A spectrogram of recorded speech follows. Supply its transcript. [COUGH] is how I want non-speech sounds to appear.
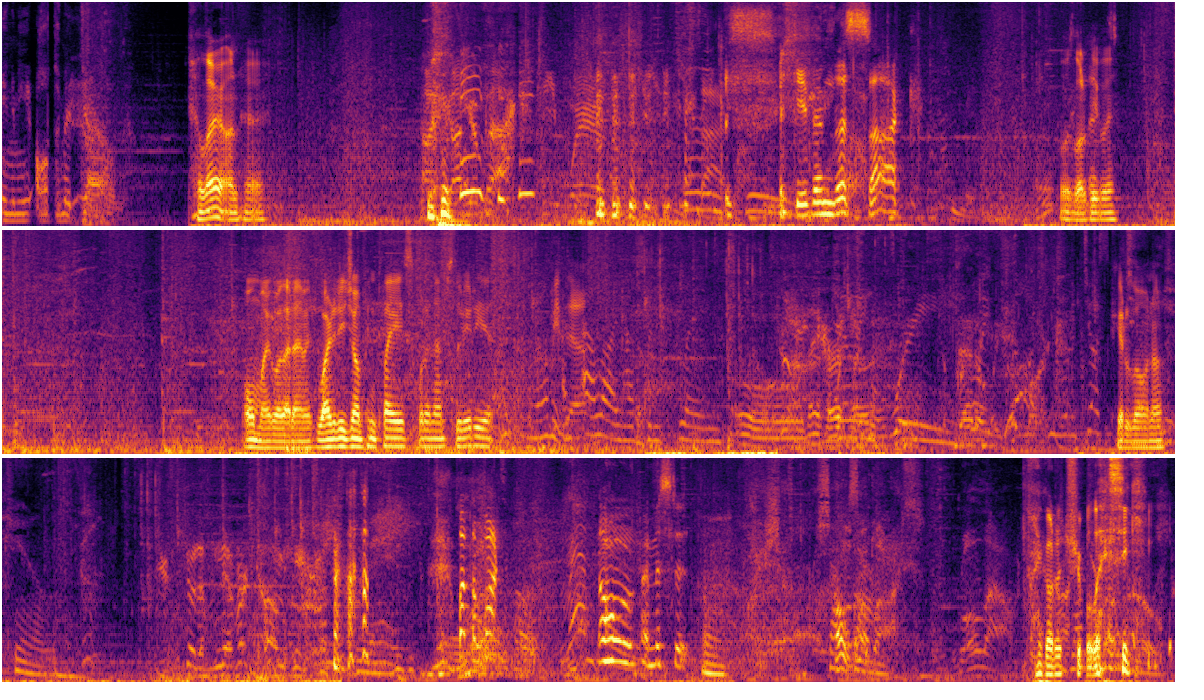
Enemy ultimate down. Hello on her. I got your back. [LAUGHS] Give him the suck. There was a lot of people. here. Oh my god, that damage. Why did he jump in place? What an absolute idiot. I'll be there. Ally has been slain. Oh, they hurt though. Get it low enough. [LAUGHS] I missed it. Oh. Shut oh, down. I got a triple execute. Yeah.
